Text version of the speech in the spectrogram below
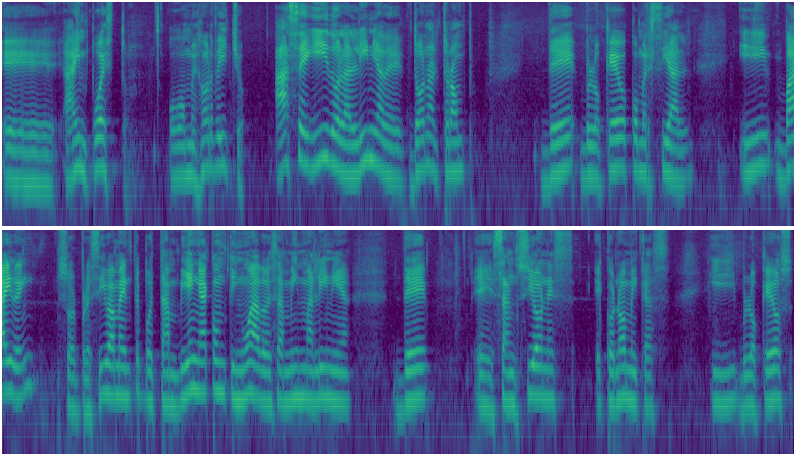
eh, ha impuesto, o mejor dicho, ha seguido la línea de Donald Trump de bloqueo comercial y Biden, sorpresivamente, pues también ha continuado esa misma línea de eh, sanciones económicas y bloqueos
